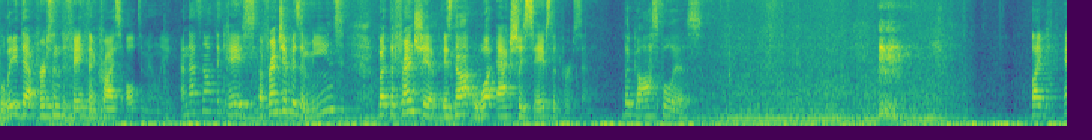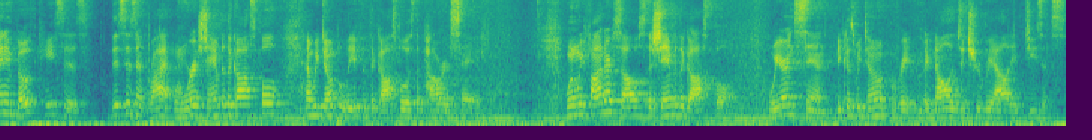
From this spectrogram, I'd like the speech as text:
lead that person to faith in Christ ultimately. And that's not the case. A friendship is a means, but the friendship is not what actually saves the person. The gospel is. like, and in both cases, this isn't right when we're ashamed of the gospel and we don't believe that the gospel is the power to save. When we find ourselves ashamed of the gospel, we are in sin because we don't re- acknowledge the true reality of Jesus.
